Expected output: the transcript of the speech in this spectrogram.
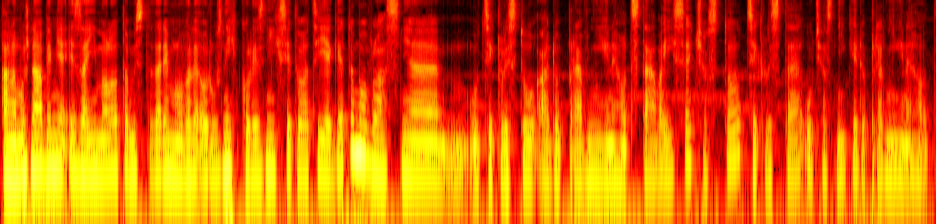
Ale možná by mě i zajímalo, to my jste tady mluvili o různých kolizních situacích, jak je tomu vlastně u cyklistů a dopravních nehod? Stávají se často cyklisté účastníky dopravních nehod?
